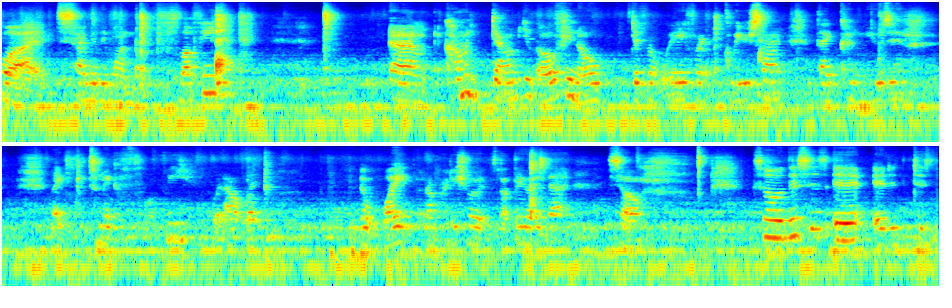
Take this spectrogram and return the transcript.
But I really want fluffy. Um, comment down below if you know different way for a clear slime that I can use it, like to make it fluffy without like it white. But I'm pretty sure it's nothing like that. So. So this is it. It is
